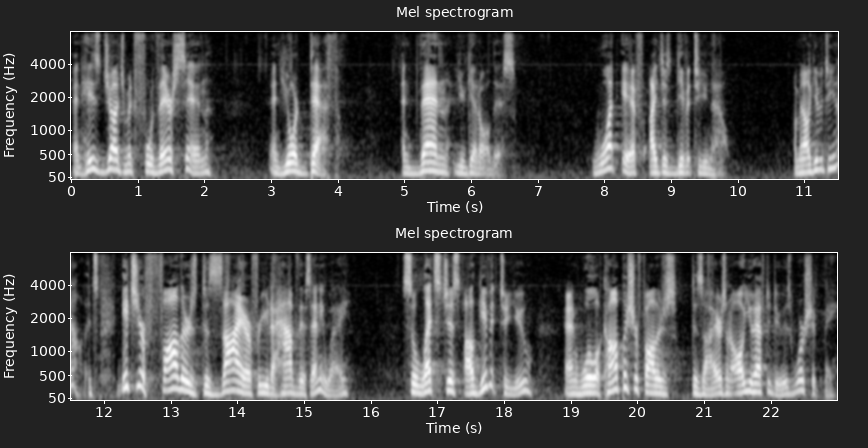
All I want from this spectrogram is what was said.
and His judgment for their sin and your death and then you get all this. What if I just give it to you now? I mean, I'll give it to you now. It's, it's your father's desire for you to have this anyway. So let's just, I'll give it to you, and we'll accomplish your father's desires, and all you have to do is worship me.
